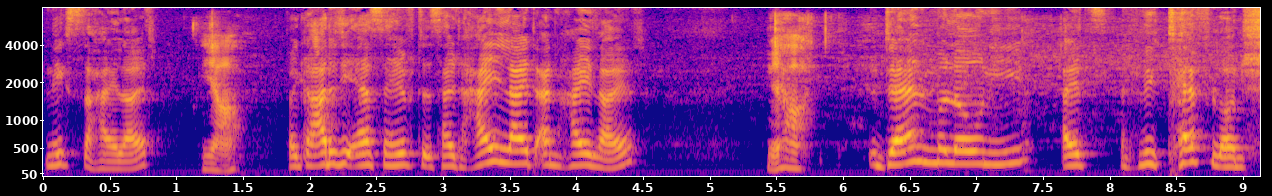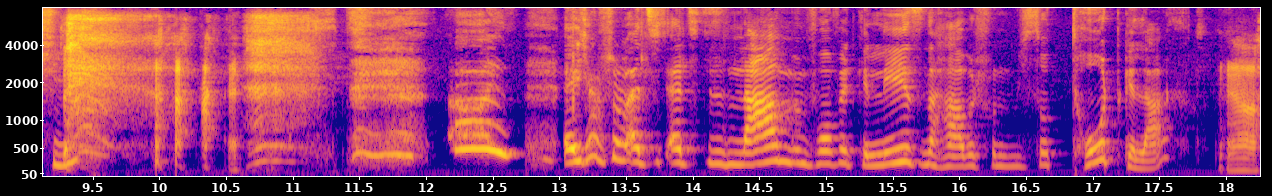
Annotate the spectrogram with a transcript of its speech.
nächste Highlight. Ja, Weil gerade die erste Hälfte ist halt Highlight an Highlight. ja, Dan Maloney als die Teflon Sheep. oh, ich habe schon, als ich, als ich diesen Namen im Vorfeld gelesen habe, schon mich so tot gelacht. ja.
